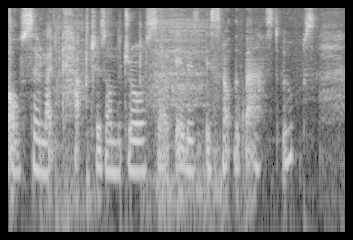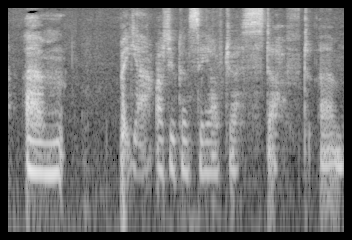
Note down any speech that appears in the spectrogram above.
also like catches on the drawer so it is it's not the best oops um but yeah as you can see I've just stuffed um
